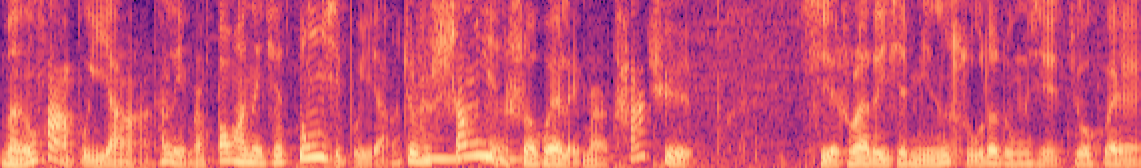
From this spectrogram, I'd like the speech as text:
文化不一样啊，它里面包含的一些东西不一样，就是商业社会里面它去写出来的一些民俗的东西，就会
